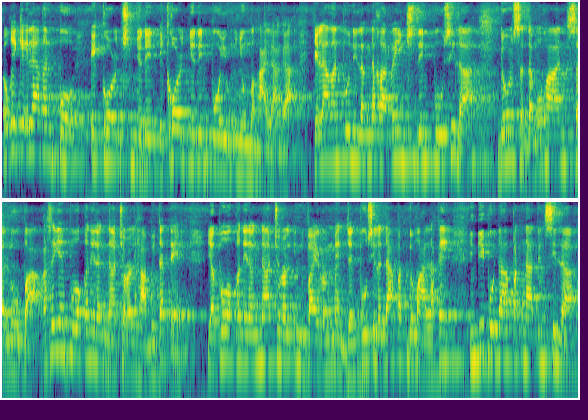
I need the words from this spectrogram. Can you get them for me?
Okay, kailangan po i-cord nyo din, i-cord nyo din po yung inyong mga alaga. Kailangan po nilang naka-range din po sila doon sa damuhan, sa lupa. Kasi yan po ang kanilang natural habitat eh. Yan po ang kanilang natural environment. Diyan po sila dapat dumalaki. Hindi po dapat natin sila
